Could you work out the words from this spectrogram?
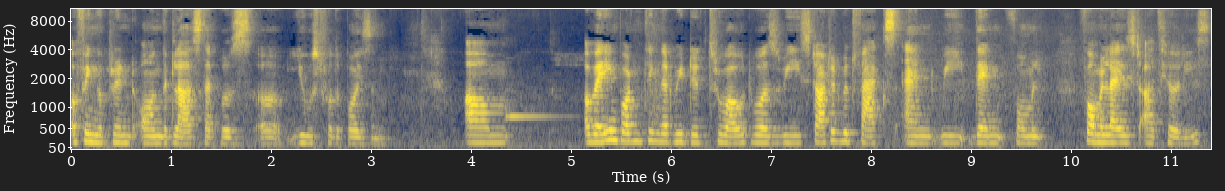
a fingerprint on the glass that was uh, used for the poison. Um, a very important thing that we did throughout was we started with facts and we then formal, formalized our theories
